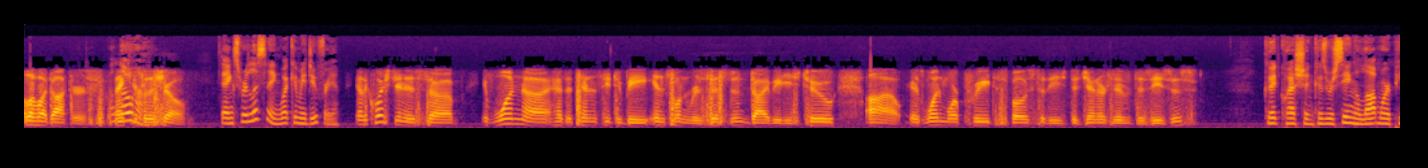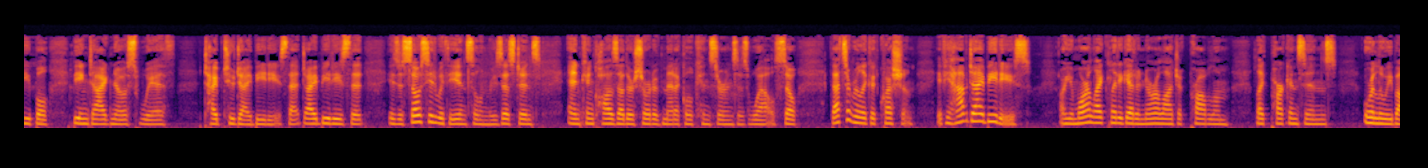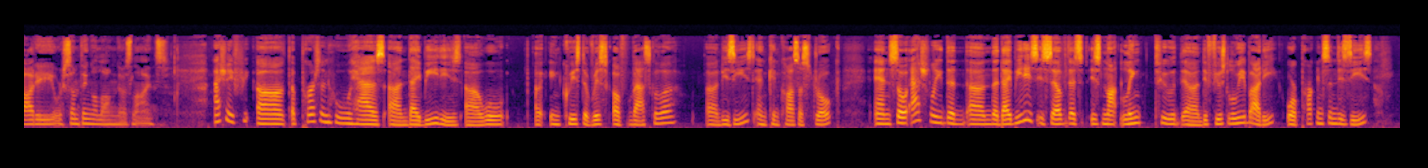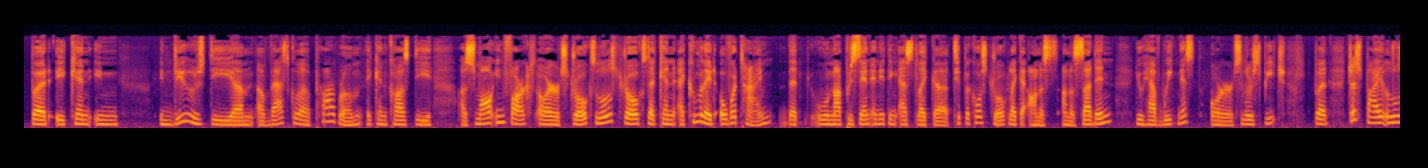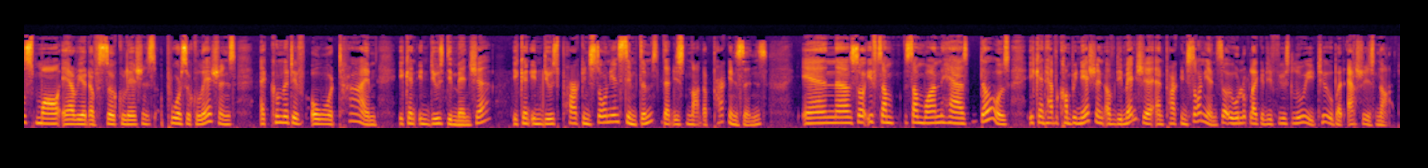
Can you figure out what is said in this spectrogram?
Aloha, doctors. Thank you Aloha. for the show. Thanks for listening. What can we do for you? Yeah, the question is uh, if one uh, has a tendency to be insulin resistant, diabetes 2, uh, is one more predisposed to these degenerative diseases? Good question, because we're seeing a lot more people being diagnosed with type 2 diabetes, that diabetes that is associated with the insulin resistance and can cause other sort of medical concerns as well. So that's a really good question. If you have diabetes, are you more likely to get a neurologic problem like Parkinson's or Lewy body or something along those lines? Actually, if, uh, a person who has uh, diabetes uh, will uh, increase the risk of vascular uh, disease and can cause a stroke. And so, actually, the uh, the diabetes itself that is not linked to the diffuse Lewy body or Parkinson disease, but it can in, induce the um, a vascular problem. It can cause the uh, small infarcts or strokes, little strokes that can accumulate over time that will not present anything as like a typical stroke, like on a on a sudden you have weakness or slurred speech, but just by a little small area of circulations, poor circulations, accumulative over time, it can induce dementia. It can induce Parkinsonian symptoms that is not a Parkinson's, and uh, so if some someone has those, it can have a combination of dementia and Parkinsonian. So it will look like a diffuse Lewy too, but actually it's not.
